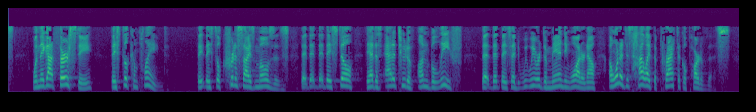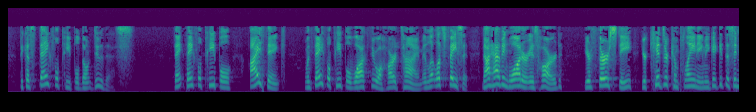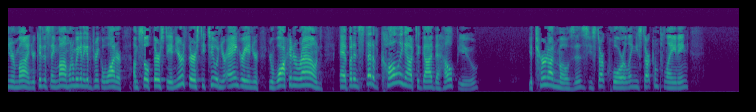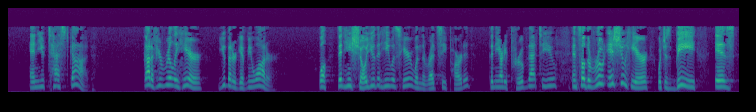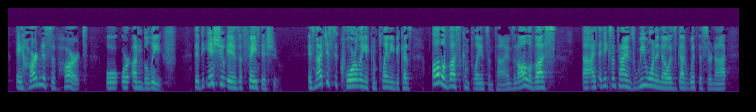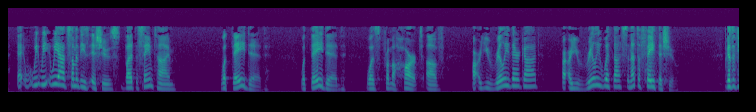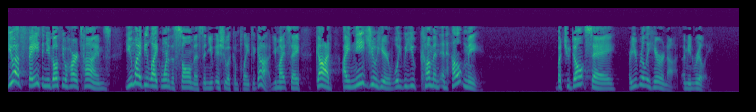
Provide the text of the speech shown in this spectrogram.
when they got thirsty, they still complained. They, they still criticized Moses. They, they, they still they had this attitude of unbelief that, that they said, we, we were demanding water. Now, I want to just highlight the practical part of this because thankful people don't do this. Thank, thankful people, I think, when thankful people walk through a hard time, and let, let's face it, not having water is hard. You're thirsty. Your kids are complaining. I mean, get, get this in your mind. Your kids are saying, Mom, when are we going to get a drink of water? I'm so thirsty. And you're thirsty too, and you're angry, and you're, you're walking around. And, but instead of calling out to God to help you, you turn on Moses, you start quarreling, you start complaining, and you test God. God, if you're really here, you better give me water. Well, didn't he show you that he was here when the Red Sea parted? Didn't he already prove that to you? And so the root issue here, which is B, is a hardness of heart or, or unbelief. The, the issue is a faith issue. It's not just a quarreling and complaining because all of us complain sometimes, and all of us uh, I, I think sometimes we want to know is God with us or not. Eh, we, we, we have some of these issues, but at the same time, what they did, what they did was from a heart of, are you really there, God? Are, you really with us? And that's a faith issue. Because if you have faith and you go through hard times, you might be like one of the psalmists and you issue a complaint to God. You might say, God, I need you here. Will, will you come and, and help me? but you don't say, Are you really here or not? I mean, really.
